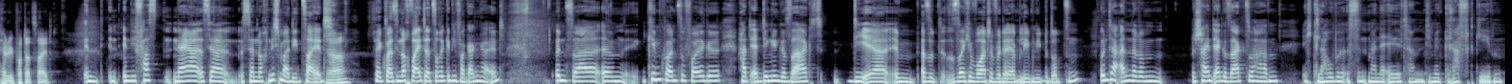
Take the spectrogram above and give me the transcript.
Harry Potter-Zeit. in, in, in die fast, naja, ist ja, ist ja noch nicht mal die Zeit. Ja. Ist ja quasi noch weiter zurück in die Vergangenheit. Und zwar, ähm, Kim Korn zufolge hat er Dinge gesagt, die er im, also solche Worte würde er im Leben nie benutzen. Unter anderem scheint er gesagt zu haben, ich glaube, es sind meine Eltern, die mir Kraft geben.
